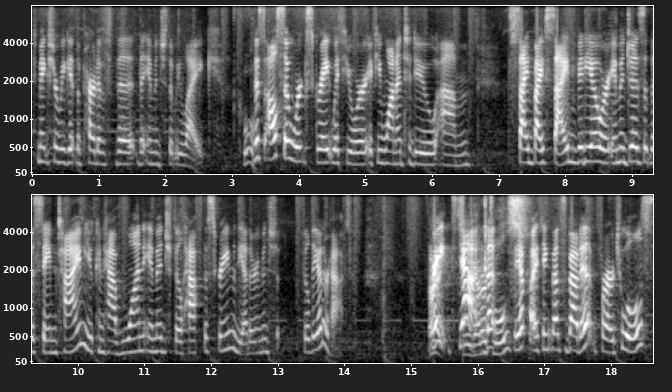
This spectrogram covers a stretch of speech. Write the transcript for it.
to make sure we get the part of the, the image that we like. Cool. This also works great with your, if you wanted to do um, side-by-side video or images at the same time, you can have one image fill half the screen and the other image fill the other half. All Great, right, so yeah. we got our that- tools. Yep, I think that's about it for our tools.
